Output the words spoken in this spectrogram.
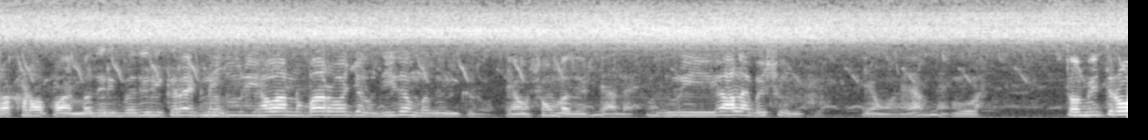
રખડો કોઈ મજૂરી મજૂરી કરે કે નહીં? મજૂરી સવારનું બાર વાગે સુધી મજૂરી કરો. એમ શું મજૂરી હાલે? મજૂરી હાલે બસો રૂપિયા. એવું હોય એમ ને? તો મિત્રો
